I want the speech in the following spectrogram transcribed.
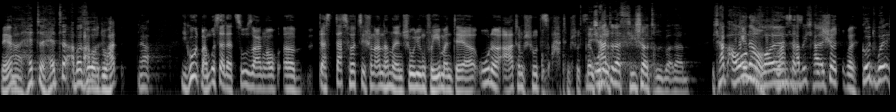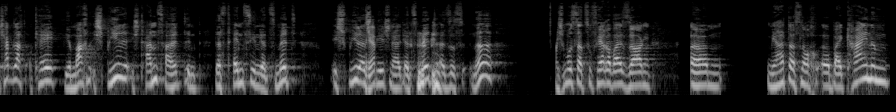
Ja, ja hätte, hätte, aber so. Aber du hast. Ja. Gut, man muss ja dazu sagen auch, äh, das, das hört sich schon an nach einer Entschuldigung für jemand, der ohne Atemschutz, Atemschutz. Ich ohne, hatte das T-Shirt drüber dann. Ich habe Augenrollen, genau, habe ich halt Goodwill. Ich habe gedacht, okay, wir machen, ich spiele, ich tanze halt den, das Tänzchen jetzt mit. Ich spiele das ja. Spielchen halt jetzt mit. Also es, ne, ich muss dazu fairerweise sagen, ähm, mir hat das noch äh, bei keinem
